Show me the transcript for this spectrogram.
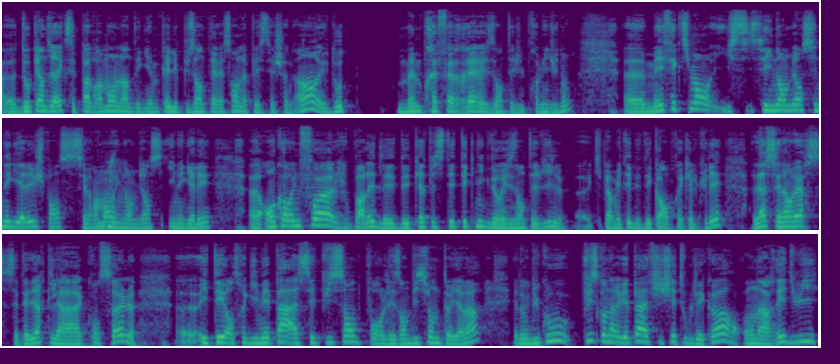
D'aucuns diraient que c'est pas vraiment l'un des gameplays les plus intéressants de la PlayStation 1 et d'autres même préférerais Resident Evil premier du nom. Euh, mais effectivement, c'est une ambiance inégalée, je pense. C'est vraiment oui. une ambiance inégalée. Euh, encore une fois, je vous parlais des, des capacités techniques de Resident Evil euh, qui permettaient des décors en précalculé. Là, c'est l'inverse. C'est-à-dire que la console était, entre guillemets, pas assez puissante pour les ambitions de Toyama. Et donc, du coup, puisqu'on n'arrivait pas à afficher tout le décor, on a réduit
